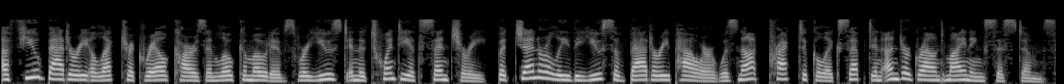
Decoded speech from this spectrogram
A few battery electric railcars and locomotives were used in the 20th century, but generally the use of battery power was not practical except in underground mining systems.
